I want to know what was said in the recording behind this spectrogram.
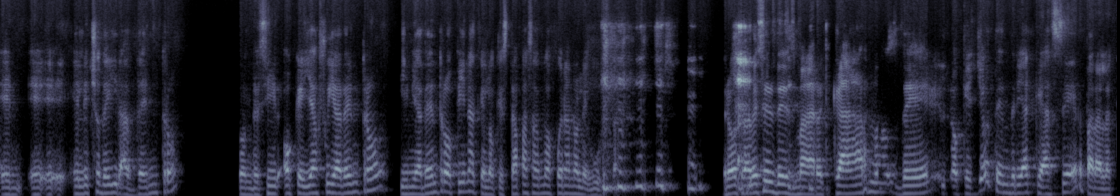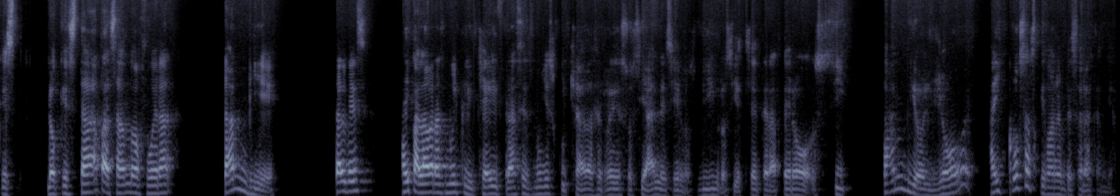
en, eh, el hecho de ir adentro con decir, ok, ya fui adentro y mi adentro opina que lo que está pasando afuera no le gusta. Pero otra vez es desmarcarnos de lo que yo tendría que hacer para lo que, lo que está pasando afuera cambie. Tal vez hay palabras muy cliché y frases muy escuchadas en redes sociales y en los libros y etcétera, pero si cambio yo, hay cosas que van a empezar a cambiar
